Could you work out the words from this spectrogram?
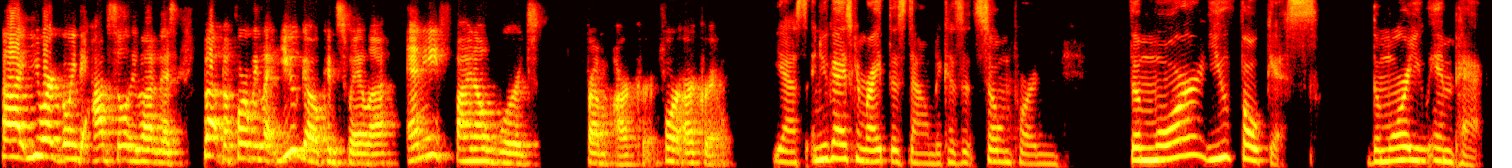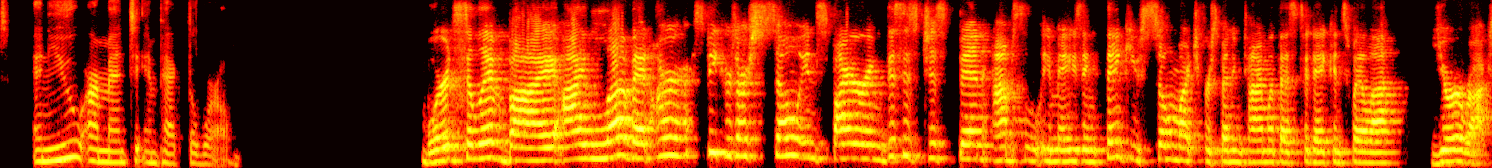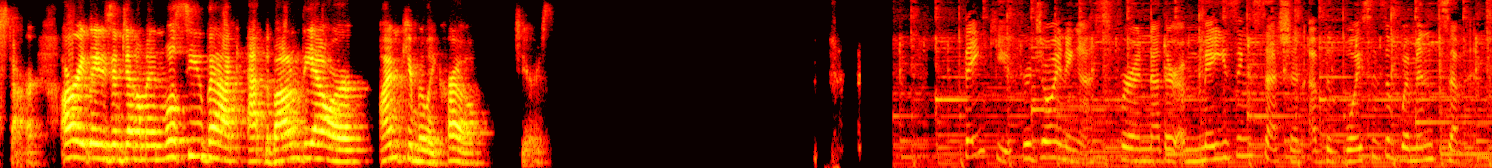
Uh, you are going to absolutely love this. But before we let you go, Consuela, any final words from our crew for our crew? Yes. And you guys can write this down because it's so important. The more you focus, the more you impact, and you are meant to impact the world. Words to live by. I love it. Our speakers are so inspiring. This has just been absolutely amazing. Thank you so much for spending time with us today, Consuela. You're a rock star. All right, ladies and gentlemen, we'll see you back at the bottom of the hour. I'm Kimberly Crow. Cheers. Thank you for joining us for another amazing session of the Voices of Women Summit,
